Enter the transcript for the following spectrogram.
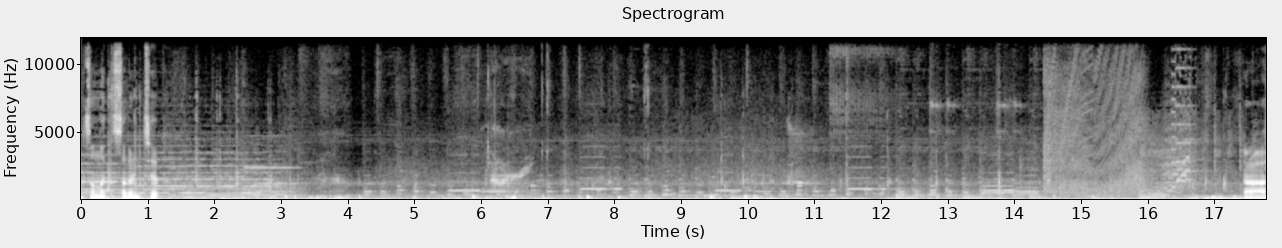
else on like the southern tip. Uh,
